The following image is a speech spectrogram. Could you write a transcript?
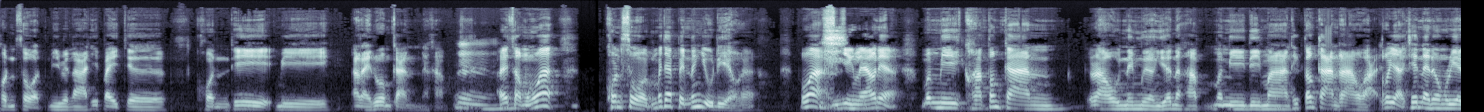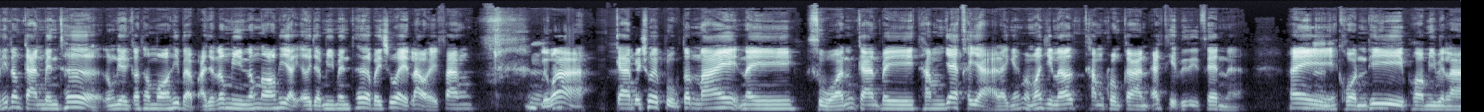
คนโสดมีเวลาที่ไปเจอคนที่มีอะไรร่วมกันนะครับอืมไอ้สมมติว่าคนโสดไม่จำเป็นต้องอยู่เดี่ยวฮะเพราะว่าจริงๆแล้วเนี่ยมันมีความต้องการเราในเมืองเยอะนะครับ มันมี demand ที่ต้องการเราอะก็อย่างเช่นในโรงเรียนที่ต้องการ mentor โรงเรียนกทมที่แบบอาจจะต้องมีน้องๆที่อยากเออจะมี mentor ไปช่วยเล่าให้ฟัง หรือว่าการไปช่วยปลูกต้นไม้ในสวน การไปทำแยกขยะอะไรเงี้ยผมว่าจริงแล้วทำโครงการ Active Citizen นะ ให้คนที่พอมีเวลา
